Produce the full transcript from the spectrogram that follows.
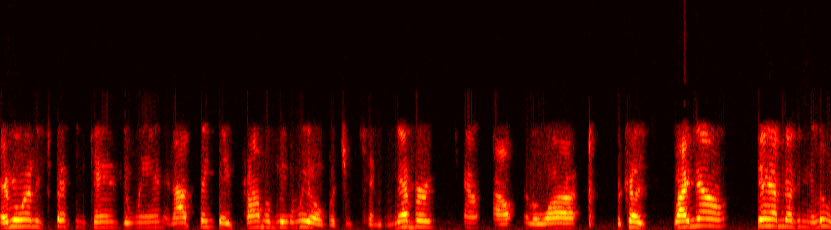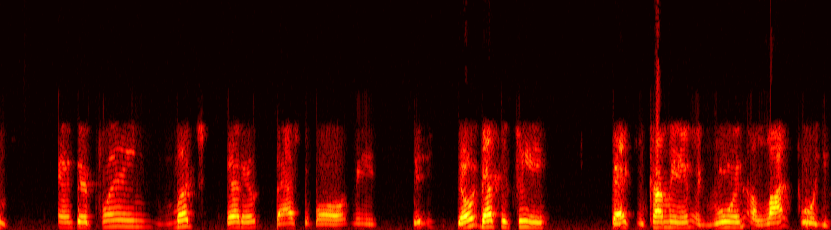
Everyone expecting Cairns to win, and I think they probably will, but you can never count out Illawarra because right now they have nothing to lose, and they're playing much better basketball. I mean, that's a team that can come in and ruin a lot for you.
